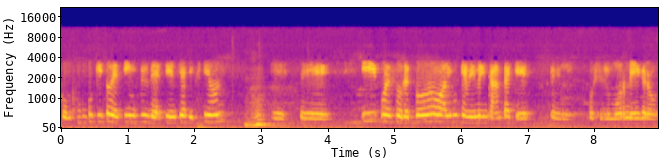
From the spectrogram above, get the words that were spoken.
con un poquito de tintes de ciencia ficción, este y pues sobre todo algo que a mí me encanta que es el, pues el humor negro.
